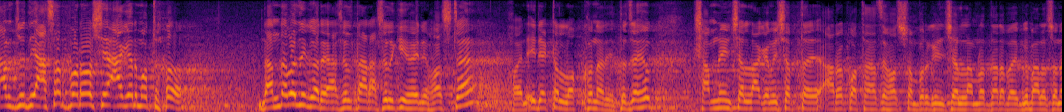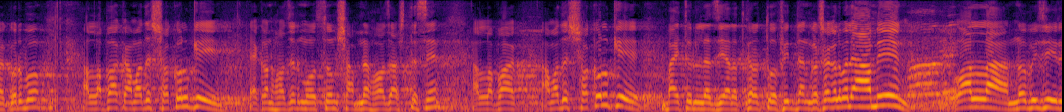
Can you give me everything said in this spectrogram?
আর যদি আসার পরেও সে আগের মতো দান্দাবাজি করে আসলে তার আসলে কি হয়নি হজটা হয়নি। এটা একটা লক্ষণ আরে তো যাই হোক সামনে ইনশাল্লাহ আগামী সপ্তাহে আরও কথা আছে হজ সম্পর্কে ইনশাল্লাহ আমরা ধারাবাহিকভাবে আলোচনা করব। আল্লাহ পাক আমাদের সকলকে এখন হজের মৌসুম সামনে হজ আসতেছে। আল্লাহ পাক আমাদের সকলকে বাইতুল্লাহ জিয়ারত করার তৌফিক দান করে সকল বলে আমিন। ও আল্লাহ নবীজির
